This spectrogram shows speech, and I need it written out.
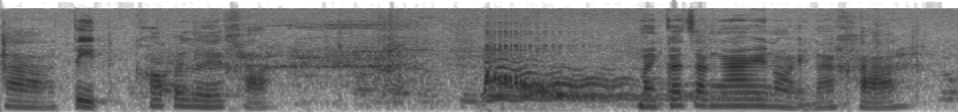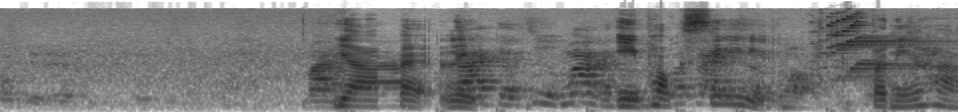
ค่ะ ติดเข้าไปเลยค่ะ มันก็จะง่ายหน่อยนะคะ ยาแปะเหล็กอีพ็อกซี่ตัวนี้ค่ะ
